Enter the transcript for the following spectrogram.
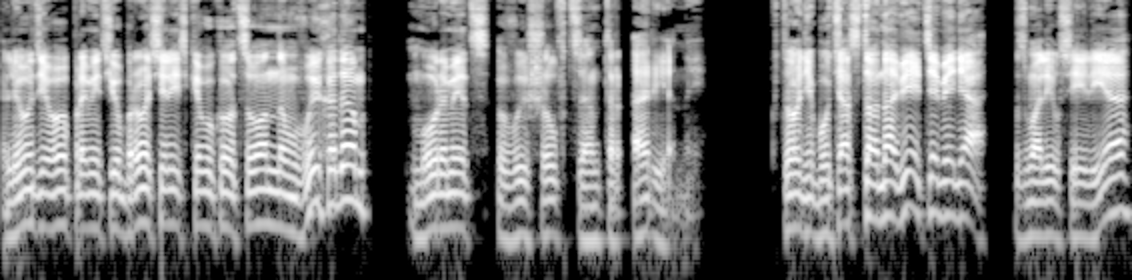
Люди опрометью бросились к эвакуационным выходам. Муромец вышел в центр арены. «Кто-нибудь остановите меня!» — взмолился Илья,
